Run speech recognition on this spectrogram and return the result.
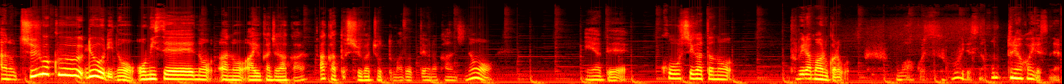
あの、中国料理のお店の、あの、ああいう感じの赤、赤と朱がちょっと混ざったような感じの部屋で、格子型の扉もあるから、うわあ、これすごいですね。本当に赤いですね。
